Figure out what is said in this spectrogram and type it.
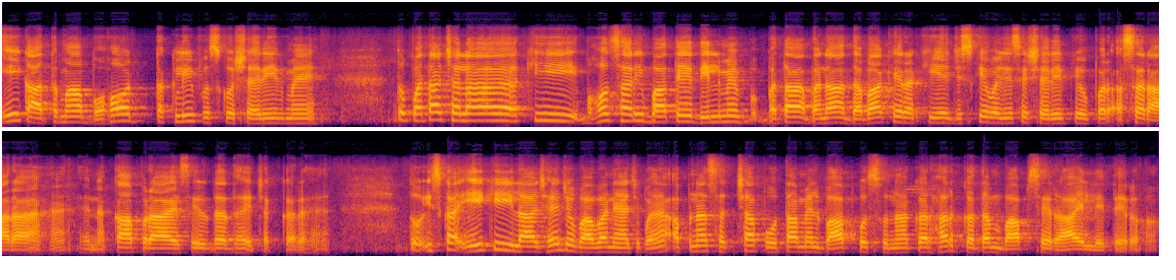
एक आत्मा बहुत तकलीफ़ उसको शरीर में। तो पता चला कि बहुत सारी बातें दिल में बता, बना, दबा के रखी है, जिसके वजह से शरीर के ऊपर असर आ रहा है। है ना? काँप रहा है, सिर दर्द है, चक्कर है। तो इसका एक ही इलाज है जो बाबा ने आज बताया, अपना सच्चा पोता मेल बाप को सुनाकर हर कदम बाप से राय लेते रहो।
